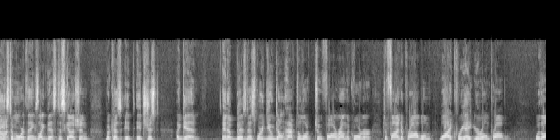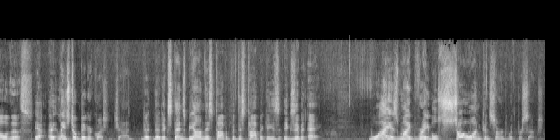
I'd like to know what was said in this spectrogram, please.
leads odd. to more things like this discussion because it, it's just again in a business where you don't have to look too far around the corner to find a problem why create your own problem with all of this Yeah, it leads to a bigger question, Chad, that, that extends beyond this topic, but this topic is Exhibit A. Why is Mike Vrabel so unconcerned with perception?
